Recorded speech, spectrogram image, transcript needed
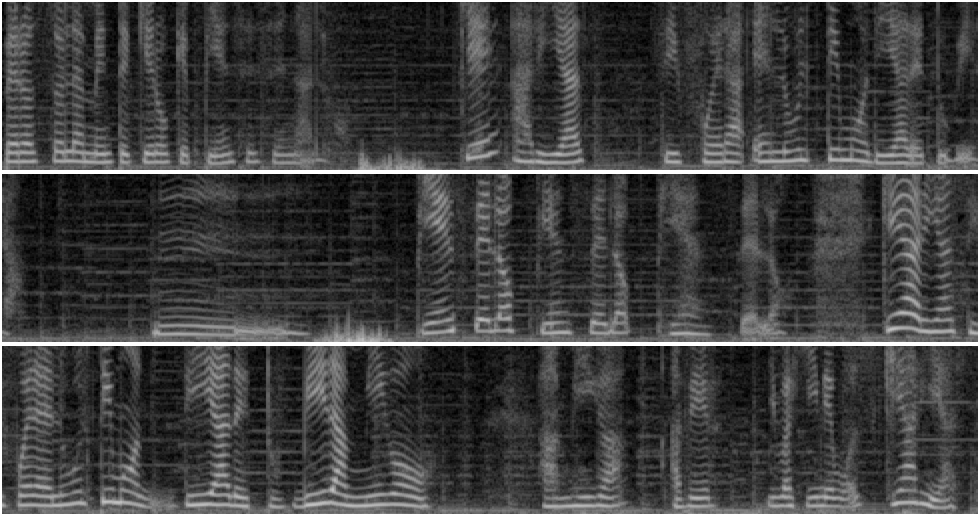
pero solamente quiero que pienses en algo. ¿Qué harías si fuera el último día de tu vida? Mm, piénselo, piénselo, piénselo. ¿Qué harías si fuera el último día de tu vida, amigo? Amiga, a ver, imaginemos, ¿qué harías?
